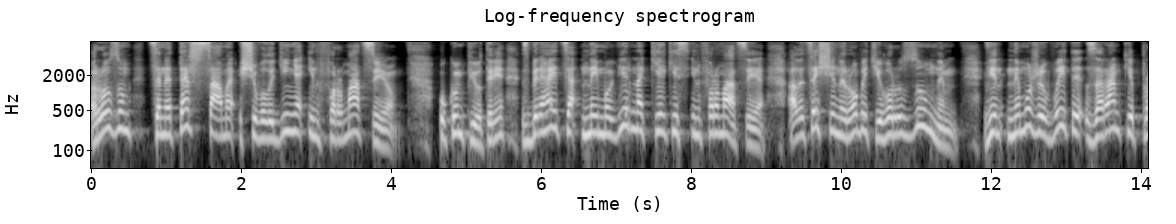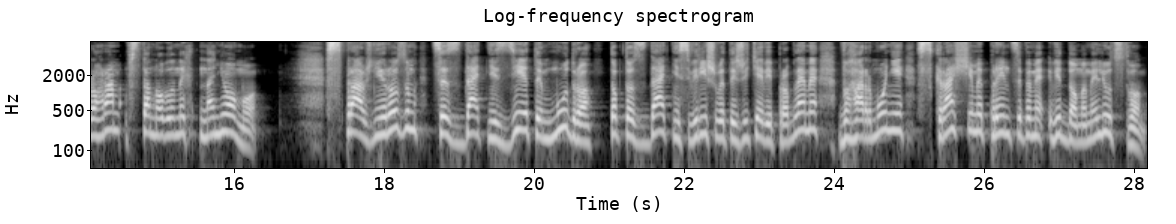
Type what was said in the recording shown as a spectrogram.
Розум це не те ж саме, що володіння інформацією. У комп'ютері зберігається неймовірна кількість інформації, але це ще не робить його розумним. Він не може вийти за рамки програм, встановлених на ньому. Справжній розум це здатність діяти мудро, тобто здатність вирішувати життєві проблеми в гармонії з кращими принципами, відомими людству.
